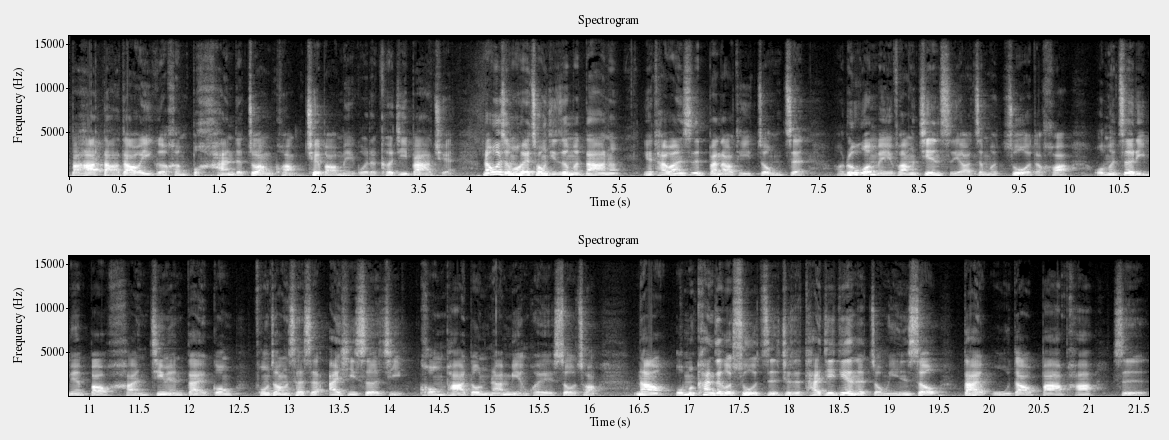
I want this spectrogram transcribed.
把它打到一个很不堪的状况，确保美国的科技霸权。那为什么会冲击这么大呢？因为台湾是半导体重镇，如果美方坚持要这么做的话，我们这里面包含晶圆代工、封装测试、IC 设计，恐怕都难免会受创。那我们看这个数字，就是台积电的总营收大概五到八趴是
